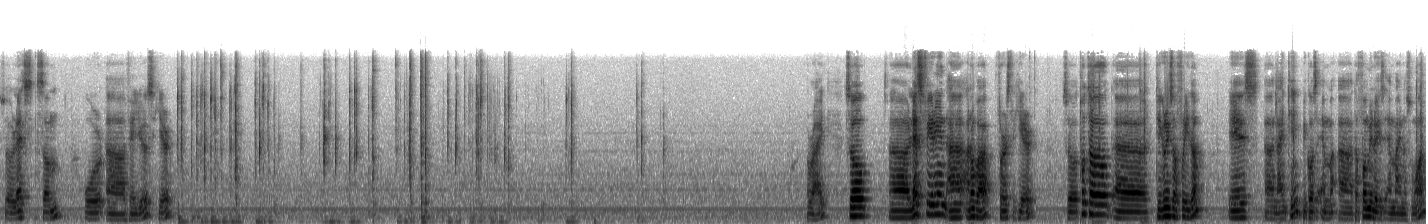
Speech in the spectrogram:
so let's sum all uh, values here. So uh, let's fill in uh, ANOVA first here. So total uh, degrees of freedom is uh, 19 because m, the formula is m minus 1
